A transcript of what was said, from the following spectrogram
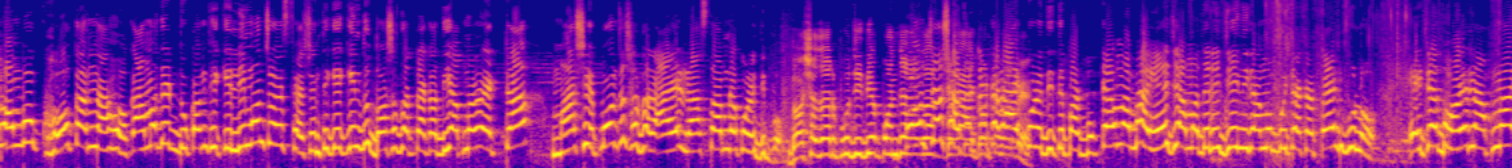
সম্ভব হোক আর না হোক আমাদের দোকান থেকে লিমন চয়েস ফ্যাশন থেকে কিন্তু দশ হাজার টাকা দিয়ে আপনারা একটা মাসে পঞ্চাশ হাজার আয়ের রাস্তা আমরা করে দিব। দশ হাজার পুঁজি দিয়ে পঞ্চাশ হাজার টাকার আয় করে দিতে পারব। কেননা ভাই এই যে আমাদের এই যে নিরানব্বই টাকার প্যান্টগুলো এটা ধরেন আপনার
